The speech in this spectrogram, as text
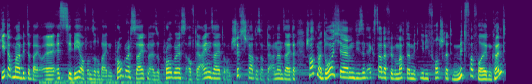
geht doch mal bitte bei äh, SCB auf unsere beiden Progress-Seiten, also Progress auf der einen Seite und Schiffsstatus auf der anderen Seite. Schaut mal durch. Ähm, die sind extra dafür gemacht, damit ihr die Fortschritte mitverfolgen könnt.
